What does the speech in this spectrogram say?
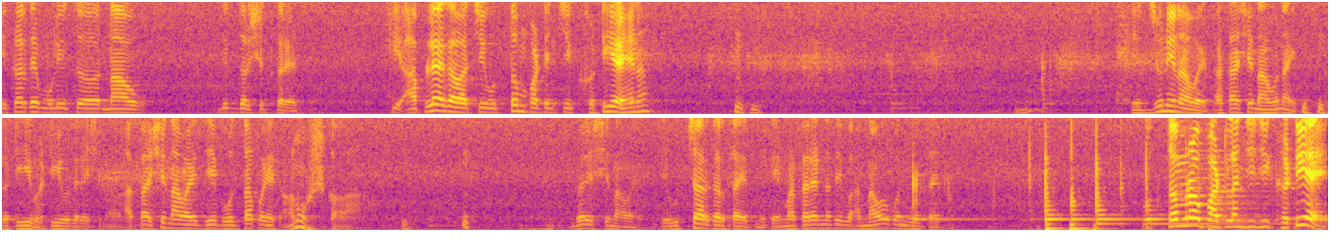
एखाद्या मुलीचं नाव दिग्दर्शित करायचं. की आपल्या गावाची उत्तम पाटीलची खटी आहे ना? हे जुनी नाव आहेत. आता अशी नावं नाहीत. खटी भटी वगैरे अशी नाव. आता अशी नाव आहेत जे बोलता पण येत अनुष्का. बरेचशी नाव आहेत. जे उच्चार करता येत नाही. काही म्हाताऱ्यांना ते नावं पण बोलता येत उत्तमराव पाटलांची जी खटी आहे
